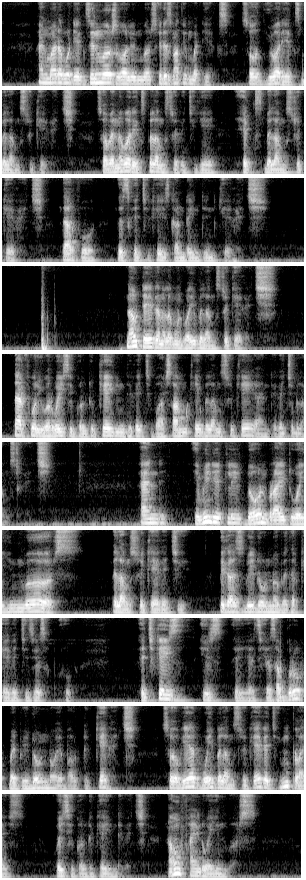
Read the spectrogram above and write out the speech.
And what about x inverse whole inverse? It is nothing but x. So your x belongs to kh. So whenever x belongs to hk, x belongs to kh. Therefore, this hk is contained in kh. Now take an element y belongs to kh. Therefore, your y is equal to k into h for some k belongs to k and h belongs to h. And immediately don't write y inverse belongs to kh because we don't know whether KH is a subgroup. HK is, is, the, a subgroup, but we don't know about KH. So here Y belongs to KH implies Y is equal to K into H. Now find Y inverse.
